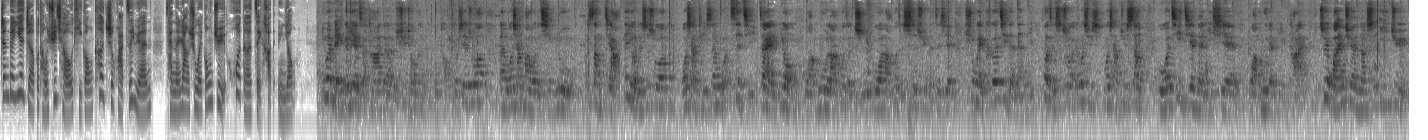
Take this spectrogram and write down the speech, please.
针对业者不同需求，提供客制化资源，才能让数位工具获得最好的运用。因为每一个业者他的需求可能不同，有些说，呃，我想把我的行路上架；那有的是说，我想提升我自己在用网络啦，或者直播啦，或者视讯的这些数位科技的能力，或者是说，哎，我去我想去上国际间的一些网络的平台，所以完全呢是依据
